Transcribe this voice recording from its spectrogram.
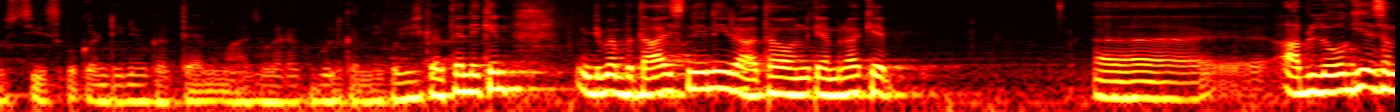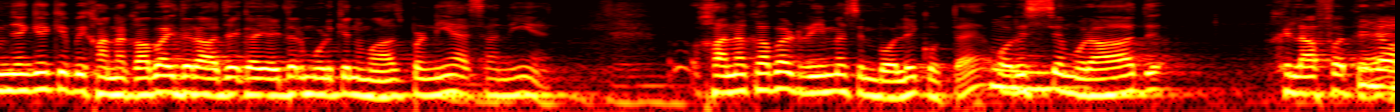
उस चीज़ को कंटिन्यू करते हैं नमाज़ वगैरह कबूल करने की कोशिश करते हैं। लेकिन जो मैं बता इसलिए नहीं रहा था ऑन कैमरा कि अब लोग ये समझेंगे कि भाई खाना काबा इधर आ जाएगा या इधर मुड़ के नमाज़ पढ़नी है ऐसा नहीं है। खाना काबा ड्रीम में सिंबॉलिक होता है और इससे मुराद खिलाफत है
